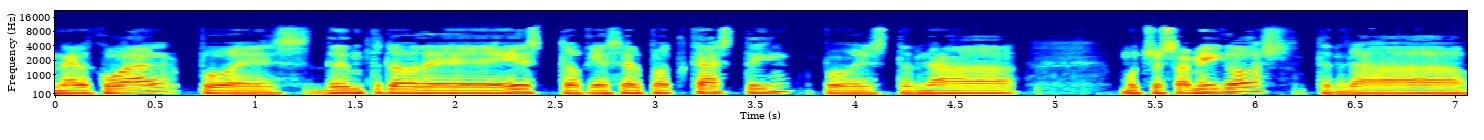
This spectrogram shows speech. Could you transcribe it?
en el cual pues dentro de esto que es el podcasting pues tendrá muchos amigos, tendrá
